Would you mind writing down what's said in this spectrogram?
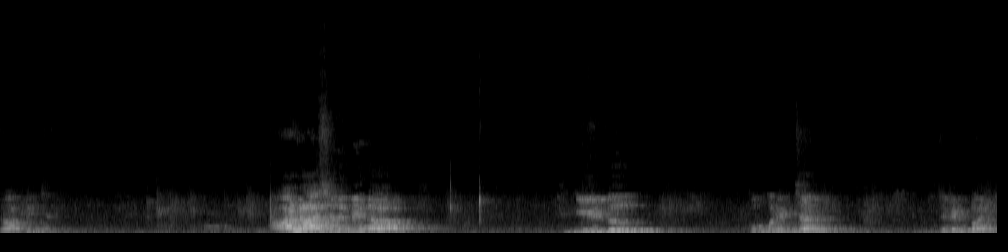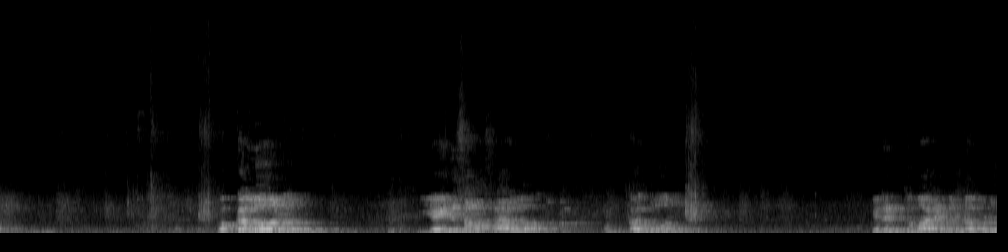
ప్రార్థించారు. వాళ్ళ ఆశల మీద నీళ్ళు కుమ్మరించారు జగన్ పార్టీ. ఒక్క లోన్ ఈ ఐదు సంవత్సరాల్లో ఒక్క లోన్ కిరణ్ కుమార్ రెడ్డి ఉన్నప్పుడు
